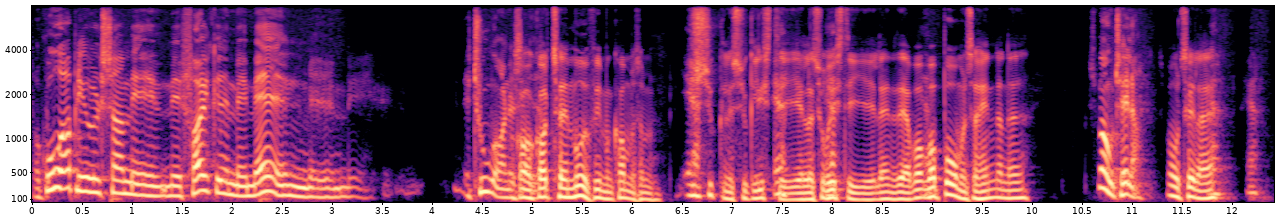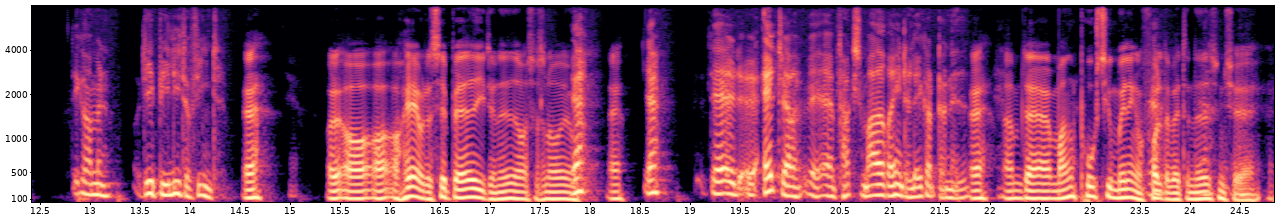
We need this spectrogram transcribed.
for gode oplevelser med, med folket, med maden, med, med naturen. Det går godt tage imod, fordi man kommer som ja. cyklende cyklist ja. eller turist ja. i landet der. Hvor, ja. hvor bor man så hen dernede? Små hoteller. Små hoteller, ja. ja. Det gør man. Og det er billigt og fint. Ja. ja. Og, og, og, og havet, der ser bade i dernede også og sådan noget jo. Ja, ja. ja. Der er, alt er, er faktisk meget rent og lækkert dernede. Ja, jamen, der er mange positive meldinger fra folk, ja. der har været dernede, ja. synes jeg. Ja.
